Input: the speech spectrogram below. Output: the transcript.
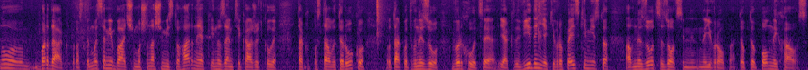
ну, бардак. Просто ми самі бачимо, що наше місто гарне, як іноземці кажуть, коли так от поставити руку, отак от внизу, вверху це як Відень, як європейське місто, а внизу це зовсім не Європа, тобто повний хаос.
